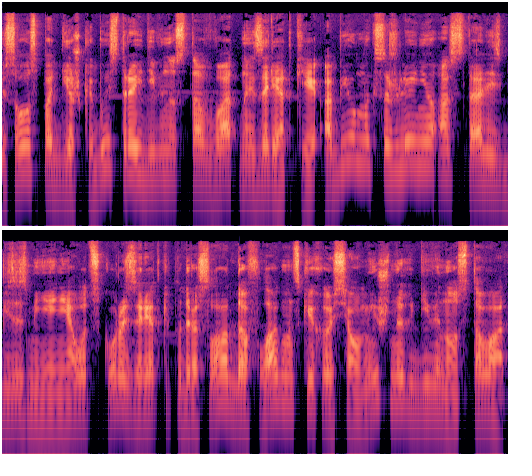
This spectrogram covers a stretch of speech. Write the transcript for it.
с поддержкой быстрой 90 ваттной зарядки. Объемы, к сожалению, остались без изменений, а вот скорость зарядки подросла до флагмана японских Xiaomi 90 Вт.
